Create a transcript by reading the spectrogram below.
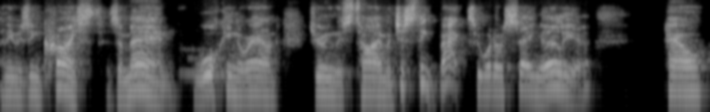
and he was in Christ as a man walking around during this time. And just think back to what I was saying earlier how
